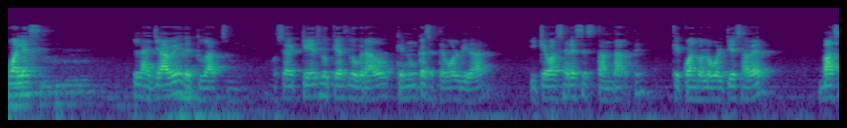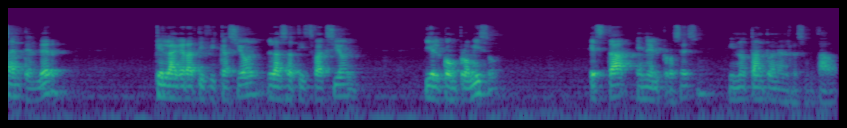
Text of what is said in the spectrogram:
cuál es la llave de tu Datsun. O sea, qué es lo que has logrado que nunca se te va a olvidar y qué va a ser ese estandarte que cuando lo voltees a ver vas a entender que la gratificación, la satisfacción y el compromiso está en el proceso y no tanto en el resultado.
